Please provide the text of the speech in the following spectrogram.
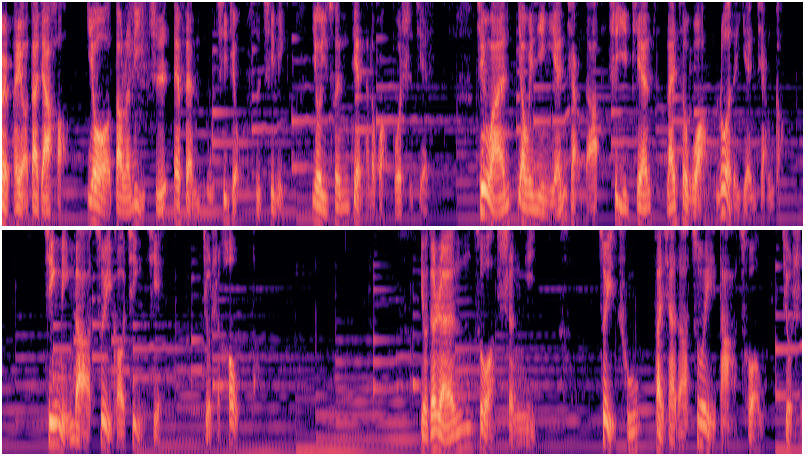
位朋友，大家好！又到了荔枝 FM 五七九四七零又一村电台的广播时间。今晚要为您演讲的是一篇来自网络的演讲稿。精明的最高境界就是厚道。有的人做生意，最初犯下的最大错误就是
